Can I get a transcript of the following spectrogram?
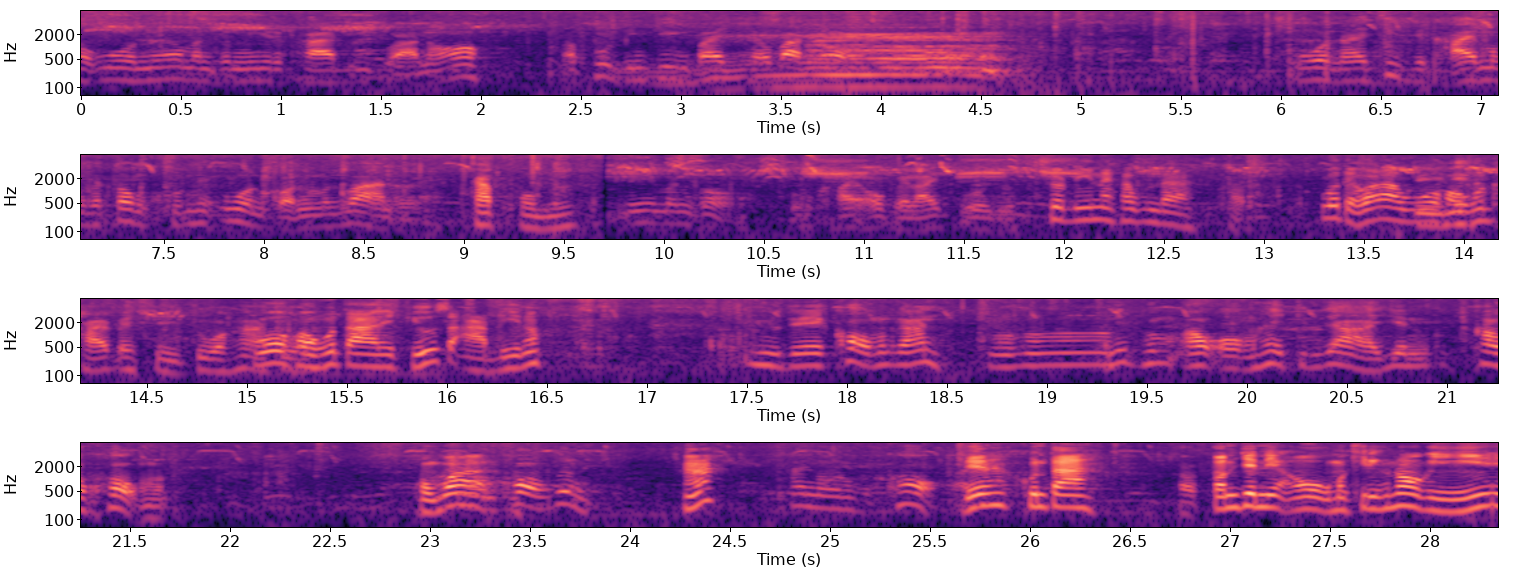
ราะวัวเนื้อมันจะมีราคาดีกว่าเนาะถ้าพูดจริง ๆ ไปแถวบ้านนอกวัวไหนที่จะขายมันก็ต้องคุณให้อ้วนก่อนมันว่านั่นแหละครับผม นี่มันก็ผมขายออกไปหลายตัวอยู่ ชุดนี้นะครับคุณตาครับว่าแต่ว่าปีวัวของนี้คุณขายไปสี่ตัวห้าวัวตัวของคุณตานี่ผิวสะอาดดีเนาะอยู่ในคอกเหมือนกันอ๋ออันนี้ผมเอาออกให้กินหญ้าเย็นเข้าคอกหมดผมว่า ให้นอนคอกด้วยฮะ ให้นอนคอก เดี๋ยวนะคุณตา ครับ ตอนเย็นเนี่ยเอาออกมากินข้างนอกอย่างนี้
